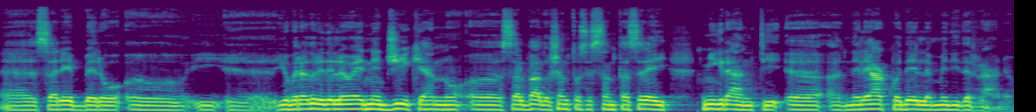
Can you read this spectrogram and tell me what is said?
eh, sarebbero eh, i, eh, gli operatori delle ONG che hanno eh, salvato 166 migranti eh, nelle acque del Mediterraneo.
